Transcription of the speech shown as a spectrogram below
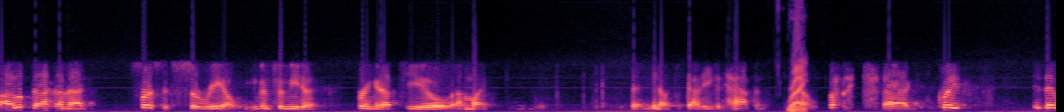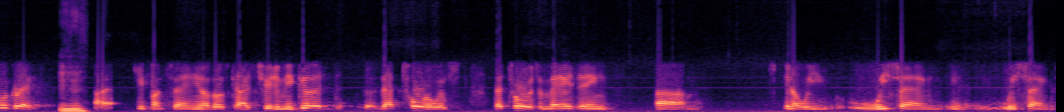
I look back on that. First, it's surreal, even for me to bring it up to you. I'm like, you know, that even happened? Right. You know, uh, great. They were great. I keep on saying, you know, those guys treated me good. That tour was that tour was amazing. Um, you know, we we sang we sang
